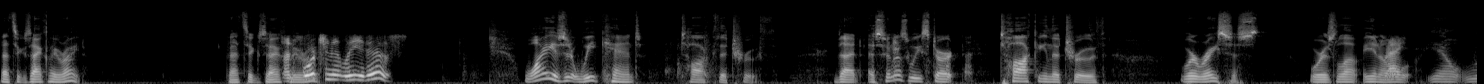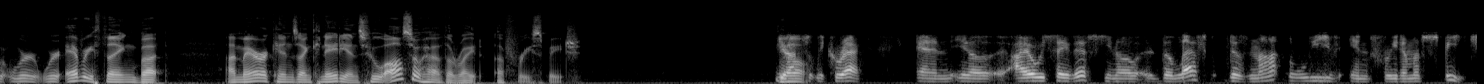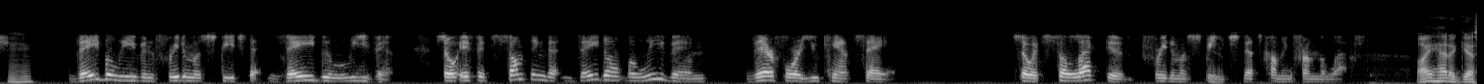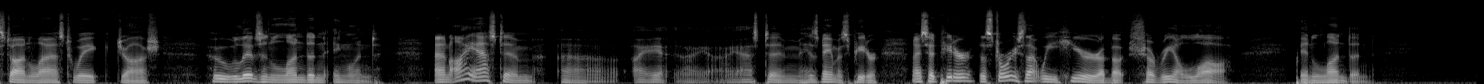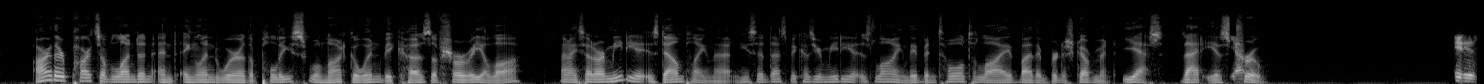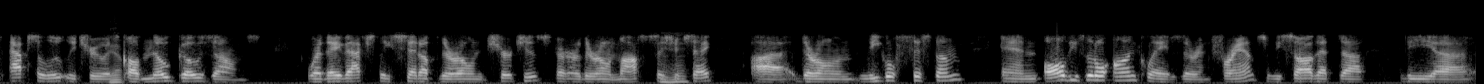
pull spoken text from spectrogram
That's exactly right. That's exactly right. Unfortunately, it is. Why is it we can't talk the truth? That as soon as we start talking the truth, we're racist. We're Islam. You know. Right. You know. We're we're everything but Americans and Canadians who also have the right of free speech. You You're know- absolutely correct. And, you know, I always say this, you know, the left does not believe in freedom of speech. Mm-hmm. They believe in freedom of speech that they believe in. So if it's something that they don't believe in, therefore you can't say it. So it's selective freedom of speech that's coming from the left. I had a guest on last week, Josh, who lives in London, England, and I asked him. Uh, I, I I asked him. His name is Peter, and I said, Peter, the stories that we hear about Sharia law in London. Are there parts of London and England where the police will not go in because of Sharia law? And I said, Our media is downplaying that. And he said, That's because your media is lying. They've been told to lie by the British government. Yes, that is Yep. true. It is absolutely true. It's Yep. called no go zones, where they've actually set up their own churches or their own mosques, I should Mhm. say, uh, their own legal system, and all these little enclaves. They're in France. We saw that uh, the uh,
